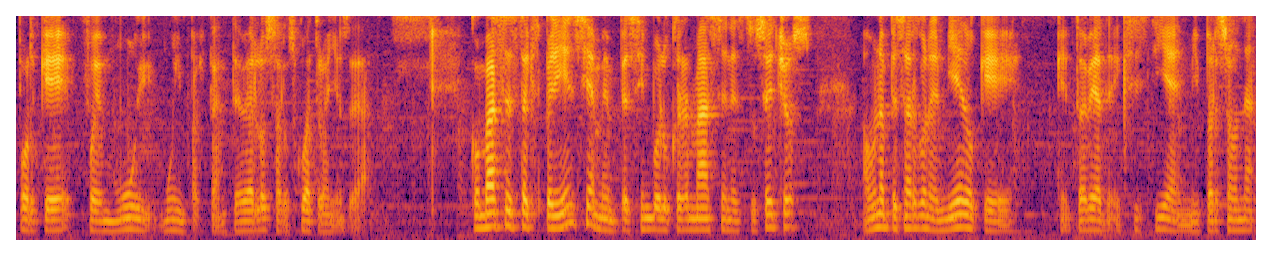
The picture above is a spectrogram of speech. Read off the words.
porque fue muy, muy impactante verlos a los cuatro años de edad. Con base a esta experiencia me empecé a involucrar más en estos hechos, aún a pesar con el miedo que, que todavía existía en mi persona,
